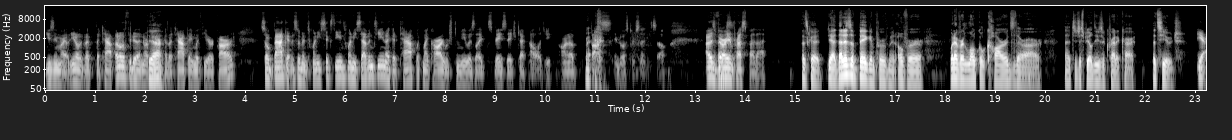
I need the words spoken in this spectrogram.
using my you know the, the tap. I don't know if they do that in North Yeah. America, the tapping with your card. So back at this would have been 2016, 2017, I could tap with my card, which to me was like space age technology on a Right. bus in Ostersund. So I was very Nice. impressed by that. That's good. Yeah, that is a big improvement over whatever local cards there are uh, to just be able to use a credit card. That's huge. Yeah.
